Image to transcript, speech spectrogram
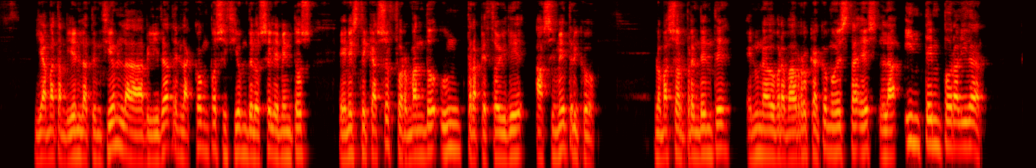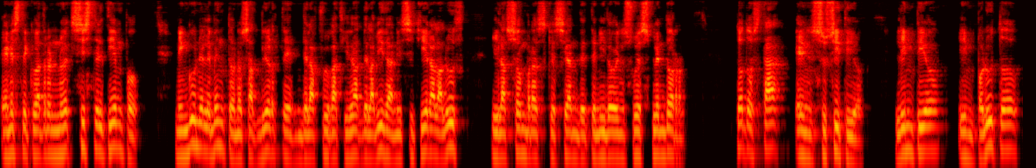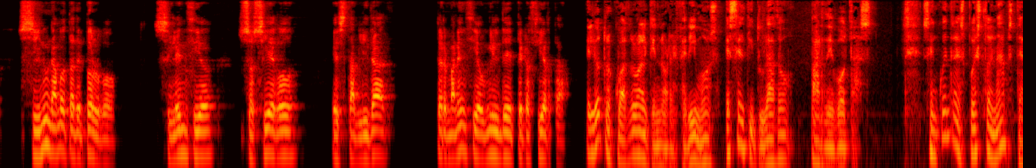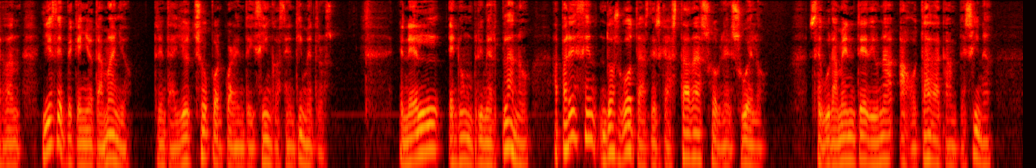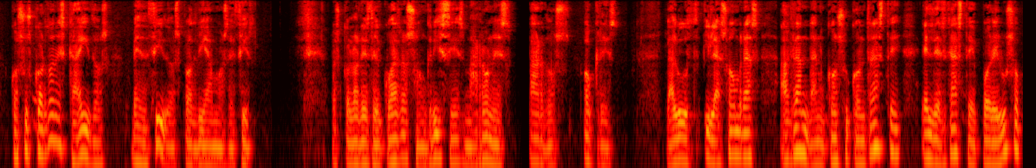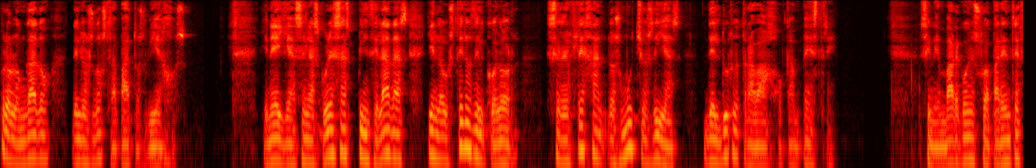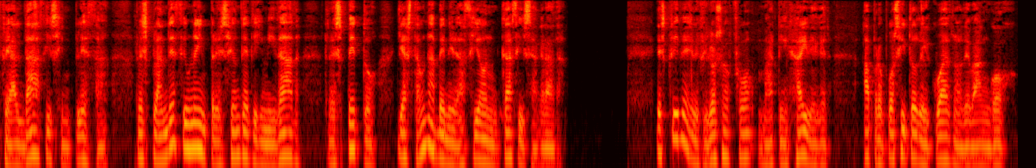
Llama también la atención la habilidad en la composición de los elementos, en este caso formando un trapezoide asimétrico. Lo más sorprendente en una obra barroca como esta es la intemporalidad. En este cuadro no existe el tiempo. Ningún elemento nos advierte de la fugacidad de la vida, ni siquiera la luz y las sombras que se han detenido en su esplendor. Todo está en su sitio, limpio, impoluto, sin una mota de polvo. Silencio, sosiego, estabilidad, permanencia humilde pero cierta. El otro cuadro al que nos referimos es el titulado Par de botas. Se encuentra expuesto en Ámsterdam y es de pequeño tamaño, 38 por 45 centímetros. En él, en un primer plano, aparecen dos botas desgastadas sobre el suelo, seguramente de una agotada campesina, con sus cordones caídos, vencidos podríamos decir. Los colores del cuadro son grises, marrones, pardos, ocres. La luz y las sombras agrandan con su contraste el desgaste por el uso prolongado de los dos zapatos viejos. Y en ellas, en las gruesas pinceladas y en lo austero del color, se reflejan los muchos días del duro trabajo campestre. Sin embargo, en su aparente fealdad y simpleza resplandece una impresión de dignidad, respeto y hasta una veneración casi sagrada. Escribe el filósofo Martin Heidegger a propósito del cuadro de Van Gogh.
